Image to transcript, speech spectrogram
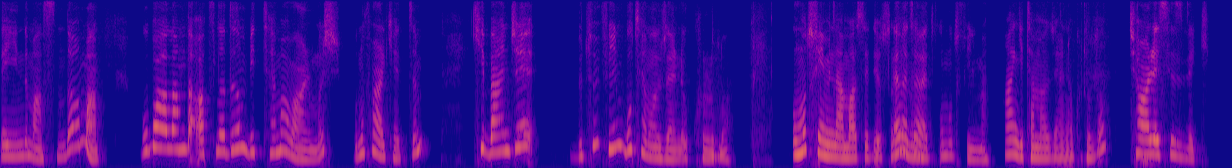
değindim aslında ama bu bağlamda atladığım bir tema varmış. Bunu fark ettim. Ki bence bütün film bu tema üzerine kurulu. Umut filminden bahsediyorsun değil Evet mi? evet Umut filmi. Hangi tema üzerine kuruldu? çaresizlik.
